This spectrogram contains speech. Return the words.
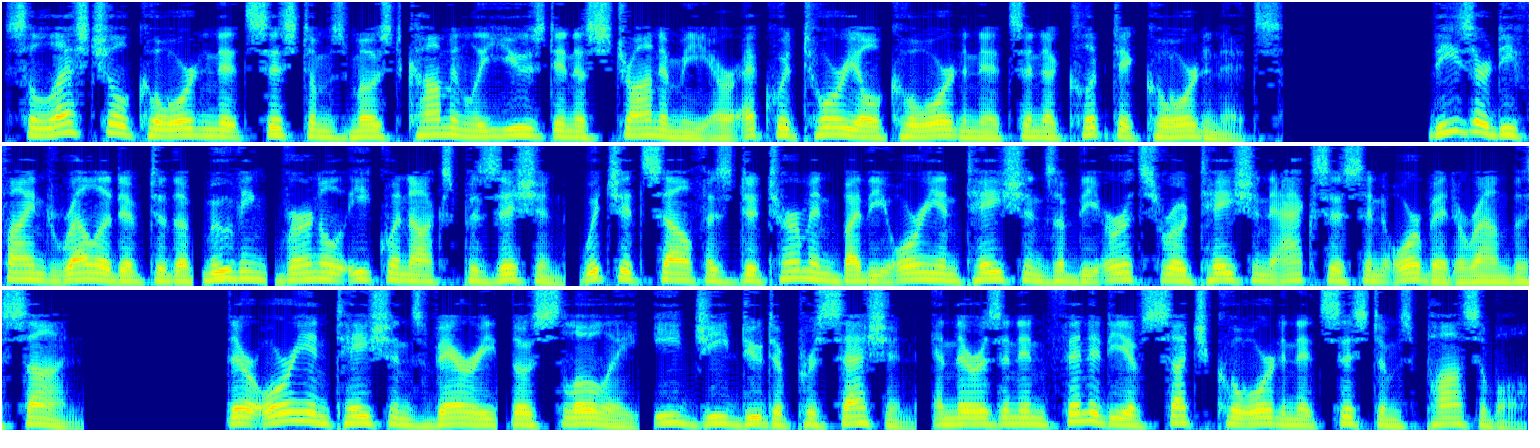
Celestial coordinate systems most commonly used in astronomy are equatorial coordinates and ecliptic coordinates. These are defined relative to the moving vernal equinox position, which itself is determined by the orientations of the Earth's rotation axis and orbit around the Sun. Their orientations vary though slowly, e.g. due to precession, and there is an infinity of such coordinate systems possible.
